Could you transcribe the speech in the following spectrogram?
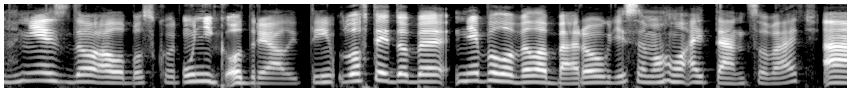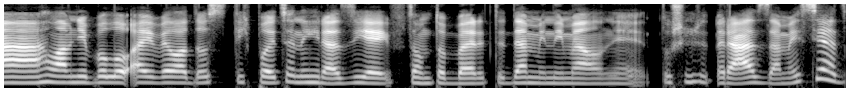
Hniezdo alebo skôr unik od reality. Lebo v tej dobe nebolo veľa barov, kde sa mohlo aj tancovať a hlavne bolo aj veľa dosť tých policajných razí aj v tomto bare, teda minimálne tuším, že raz za mesiac.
